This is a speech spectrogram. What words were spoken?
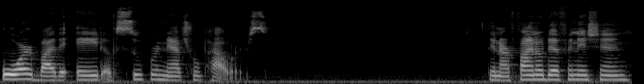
or by the aid of supernatural powers. Then, our final definition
